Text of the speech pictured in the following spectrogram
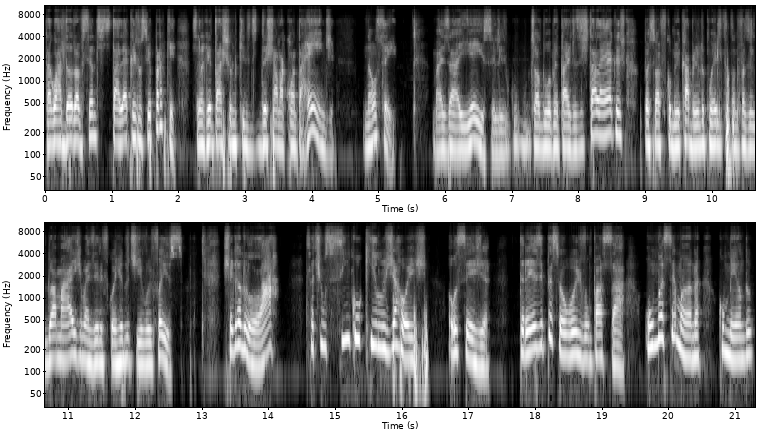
Tá guardando 900 estalecas, não sei para quê. Será que ele tá achando que deixar na conta rende? Não sei. Mas aí é isso, ele só doou metade das estalecas, o pessoal ficou meio cabreiro com ele, tentando fazer ele doar mais, mas ele ficou irredutível e foi isso. Chegando lá, só tinham 5 quilos de arroz. Ou seja, 13 pessoas vão passar uma semana comendo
